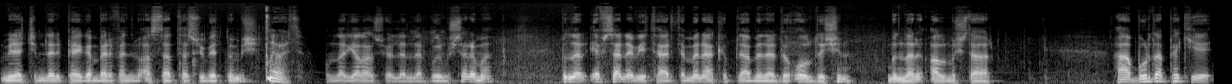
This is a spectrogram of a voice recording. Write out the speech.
müneccimleri Peygamber Efendimiz asla tasvip etmemiş. Evet. Onlar yalan söylerler buyurmuşlar ama bunlar efsanevi tarihte menakıplamelerde olduğu için bunları almışlar. Ha burada peki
